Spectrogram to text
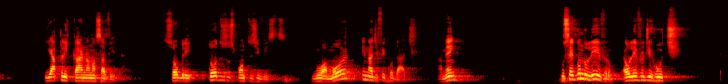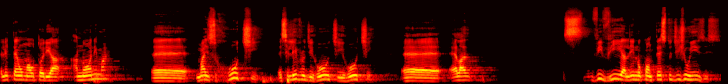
e aplicar na nossa vida, sobre todos os pontos de vista, no amor e na dificuldade. Amém? O segundo livro é o livro de Ruth. Ele tem uma autoria anônima, é, mas Ruth, esse livro de Ruth e Ruth, é, ela vivia ali no contexto de juízes.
